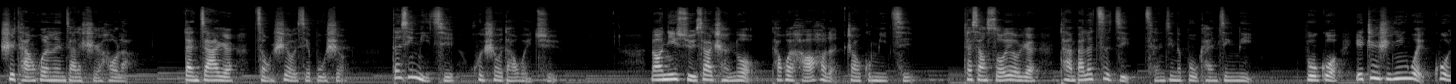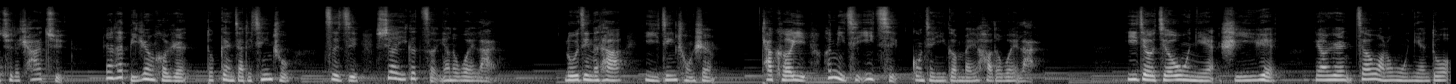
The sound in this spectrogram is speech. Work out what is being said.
是谈婚论嫁的时候了，但家人总是有些不舍，担心米奇会受到委屈。老尼许下承诺，他会好好的照顾米奇。他向所有人坦白了自己曾经的不堪经历。不过，也正是因为过去的插曲，让他比任何人都更加的清楚自己需要一个怎样的未来。如今的他已经重生，他可以和米奇一起共建一个美好的未来。一九九五年十一月，两人交往了五年多，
